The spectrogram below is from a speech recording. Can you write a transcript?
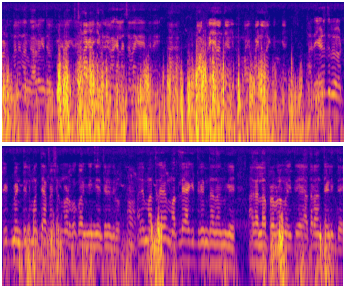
ಮಾಡಿದ್ಮೇಲೆ ನನಗೆ ಆರೋಗ್ಯದಲ್ಲಿ ಕ್ಲಿಯರ್ ಆಗಿದೆ. ಚೆನ್ನಾಗಾಗಿದ್ದೀರಿ? ಇವಾಗೆಲ್ಲ ಚೆನ್ನಾಗೇ ಇದ್ದೀನಿ ಡಾಕ್ಟ್ರ್ ಏನಂತ ಹೇಳಿದ್ರು ಫೈನಲ್ ಆಗಿ ನಿಮಗೆ ಅದೇ ಹೇಳಿದ್ರು ಟ್ರೀಟ್ಮೆಂಟ್ ಇಲ್ಲಿ ಮತ್ತೆ ಆಪರೇಷನ್ ಮಾಡಬೇಕು ಹಂಗೆ ಹಿಂಗೆ ಅಂತ ಹೇಳಿದ್ರು. ಅದೇ ಮೊದಲೇ ಮೊದಲೇ ಆಗಿದ್ರಿಂದ ನನಗೆ ಆಗಲ್ಲ ಪ್ರಾಬ್ಲಮ್ ಐತೆ ಆ ಥರ ಅಂತ ಹೇಳಿದ್ದೆ.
